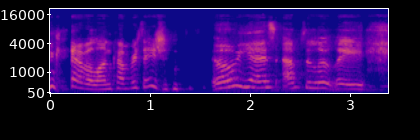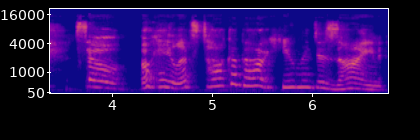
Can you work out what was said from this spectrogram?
we can have a long conversation. Oh, yes, absolutely. So, okay, let's talk about human design.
